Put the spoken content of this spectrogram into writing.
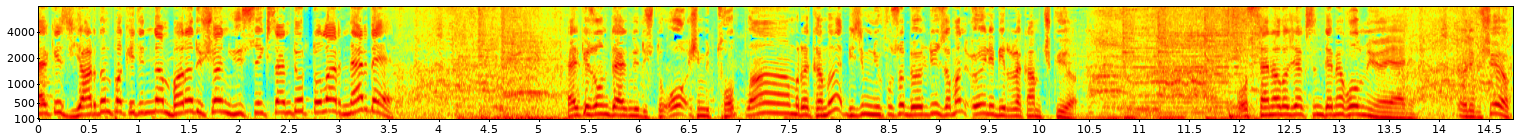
Herkes yardım paketinden bana düşen 184 dolar nerede? Herkes onun derdine düştü. O şimdi toplam rakamı bizim nüfusa böldüğün zaman öyle bir rakam çıkıyor. O sen alacaksın demek olmuyor yani. Öyle bir şey yok.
